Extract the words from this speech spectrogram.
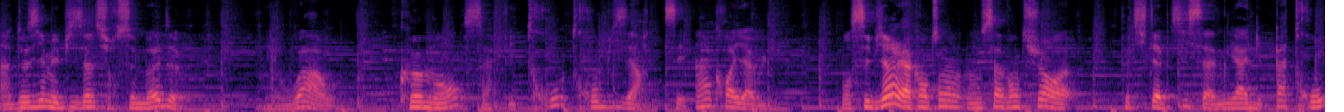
un deuxième épisode sur ce mode. Mais waouh, comment ça fait trop trop bizarre, c'est incroyable. Bon c'est bien là quand on, s'aventure petit à petit, ça ne lag pas trop.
